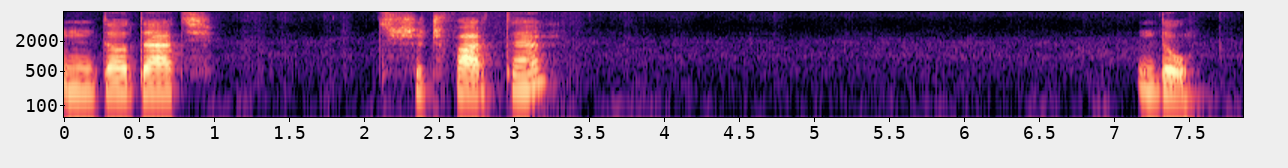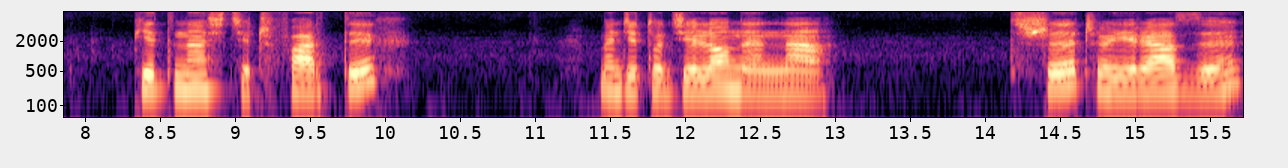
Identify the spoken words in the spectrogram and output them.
mm, dodać 3 czwarte, dół 15 czwartych, będzie to dzielone na 3, czyli razy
